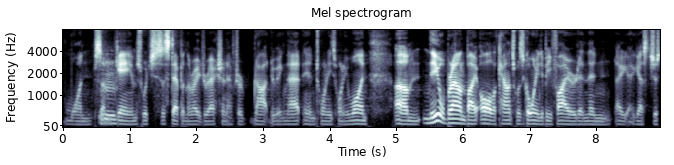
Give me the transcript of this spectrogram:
won some Mhm. games, which is a step in the right direction after not doing that in 2021. Um, Neal Brown, by all accounts, was going to be fired, and then I, I guess just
